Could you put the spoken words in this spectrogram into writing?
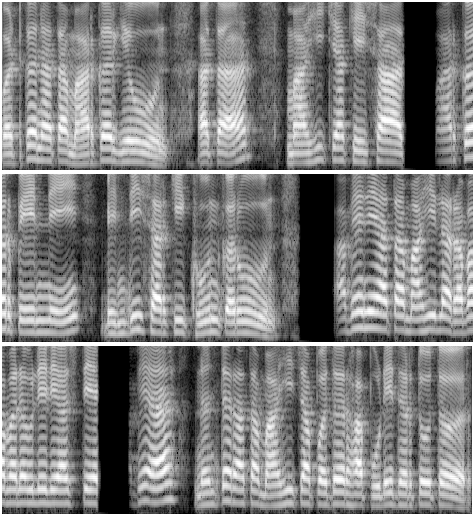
पटकन आता मार्कर घेऊन आता माहीच्या केसात मार्कर पेनने भिंदीसारखी खून करून आभ्याने आता माहीला रबा बनवलेली असते. नंतर आता माहीचा पदर हा पुढे धरतो तर.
